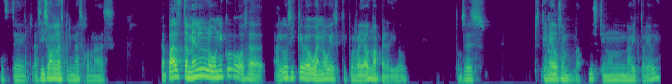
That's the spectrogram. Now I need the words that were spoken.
Este, así son las primeras jornadas. Capaz, también lo único, o sea, algo sí que veo bueno, güey, es que pues Rayados no ha perdido. Entonces, pues, tiene No. dos empates, tiene una victoria, güey.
